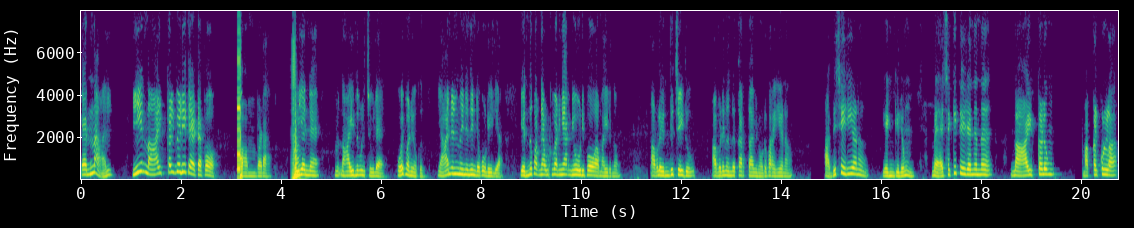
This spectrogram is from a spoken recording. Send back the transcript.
എന്നാൽ ഈ നായ്ക്കൾ വിളി കേട്ടപ്പോ അമ്പട നീ എന്നെ നായിന്ന് വിളിച്ചു അല്ലേ പോയി പണി നോക്ക് ഞാനിൽ നിന്ന് നിന്റെ കൂടെ ഇല്ല എന്ന് പറഞ്ഞ് അവൾക്ക് വേണമെങ്കിൽ അറിഞ്ഞു ഓടി പോകാമായിരുന്നു. അവൾ എന്ത് ചെയ്തു? അവിടെ നിന്ന് കർത്താവിനോട് പറയണം അത് ശരിയാണ്. എങ്കിലും മേശയ്ക്ക് കീഴെ നിന്ന് നായ്ക്കളും മക്കൾക്കുള്ള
